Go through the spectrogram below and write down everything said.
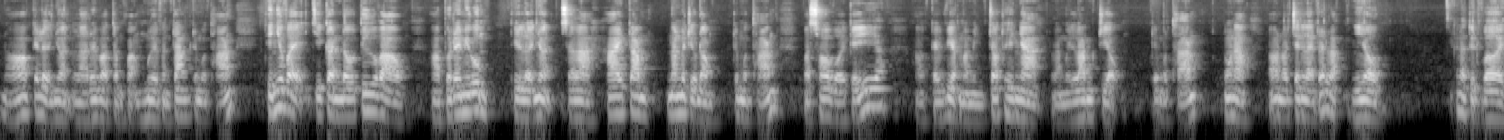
Nó cái lợi nhuận là rơi vào tầm khoảng 10% trên một tháng. Thì như vậy chỉ cần đầu tư vào à, Premium thì lợi nhuận sẽ là 250 triệu đồng trên một tháng. Và so với cái à, cái việc mà mình cho thuê nhà là 15 triệu trên một tháng. Đúng không nào? Đó nó chênh lệch rất là nhiều. Rất là tuyệt vời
